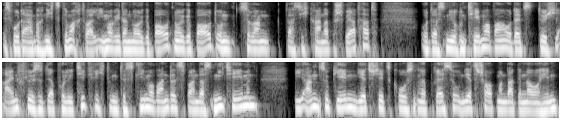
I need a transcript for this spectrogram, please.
es wurde einfach nichts gemacht, weil immer wieder neu gebaut, neu gebaut und solange dass sich keiner beschwert hat oder das nie auch ein Thema war oder jetzt durch Einflüsse der Politik Richtung des Klimawandels waren das nie Themen, die anzugehen. Jetzt steht es groß in der Presse und jetzt schaut man da genauer hin.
